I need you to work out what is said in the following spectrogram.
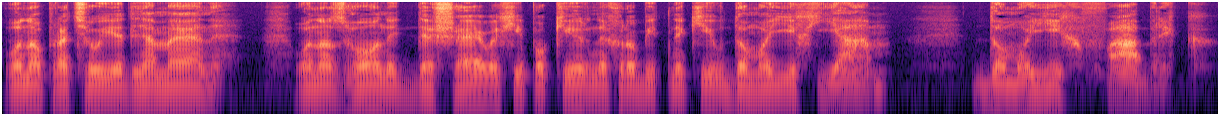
воно працює для мене, воно згонить дешевих і покірних робітників до моїх ям, до моїх фабрик.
